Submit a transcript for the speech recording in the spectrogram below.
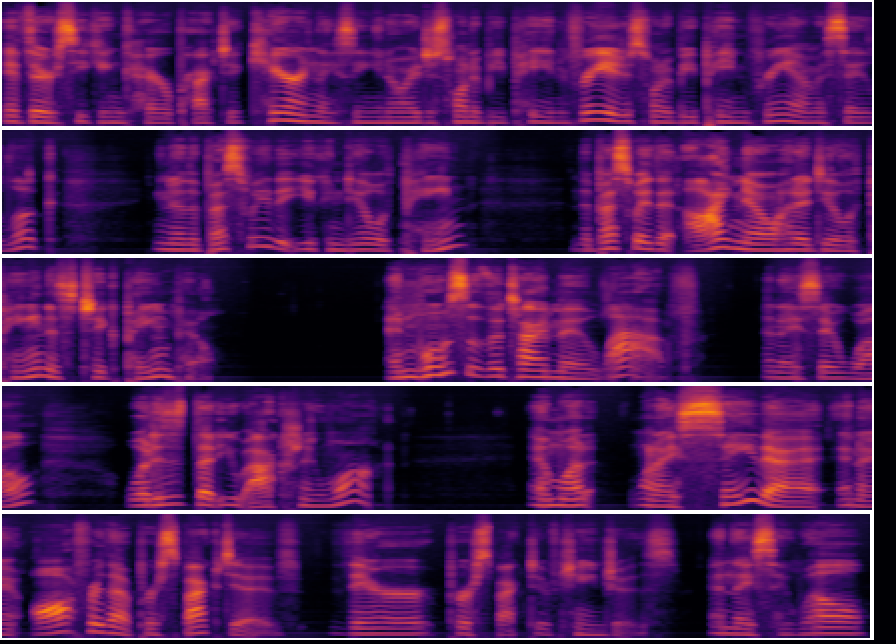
if they're seeking chiropractic care and they say, you know, I just want to be pain free, I just want to be pain free, I'm going to say, look, you know, the best way that you can deal with pain, and the best way that I know how to deal with pain is to take a pain pill. And most of the time they laugh. And I say, well, what is it that you actually want? And what when I say that and I offer that perspective, their perspective changes. And they say, "Well,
